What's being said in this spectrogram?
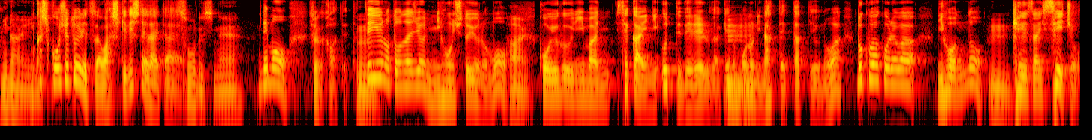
見ない。昔公衆トイレって言ったら和式でしたよ大体。そうですねでもそれが変わっていった、うん。っていうのと同じように日本酒というのもはい。こういうふうに今世界に打って出れるだけのものになっていったっていうのは僕はこれは日本のうん。経済成長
